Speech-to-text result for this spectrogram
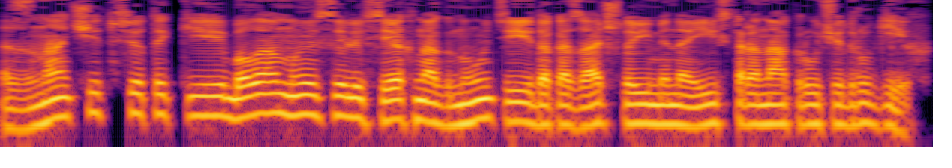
Значит, все-таки была мысль всех нагнуть и доказать, что именно их страна круче других.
